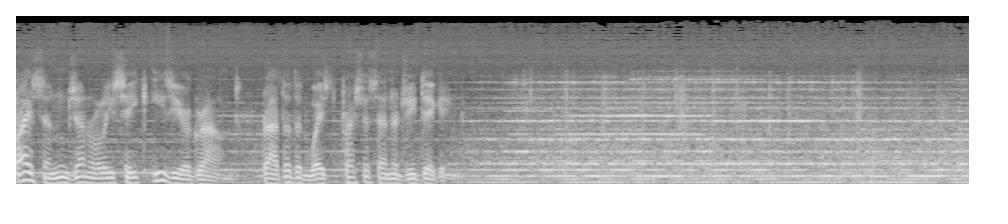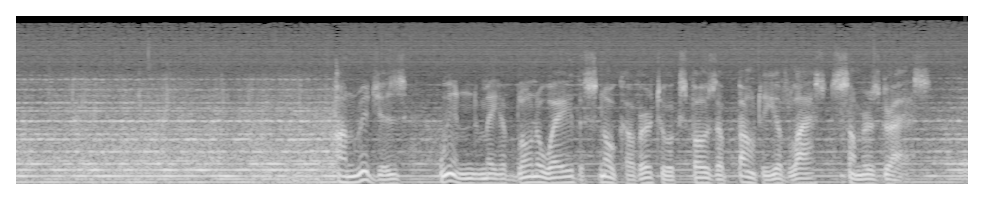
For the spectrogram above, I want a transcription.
Bison generally seek easier ground rather than waste precious energy digging. On ridges, wind may have blown away the snow cover to expose a bounty of last summer's grass.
